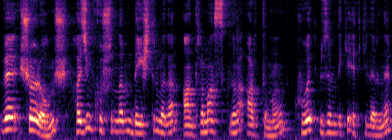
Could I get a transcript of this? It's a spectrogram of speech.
ve şöyle olmuş. Hacim koşullarını değiştirmeden antrenman sıklığını arttırmanın kuvvet üzerindeki etkilerine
